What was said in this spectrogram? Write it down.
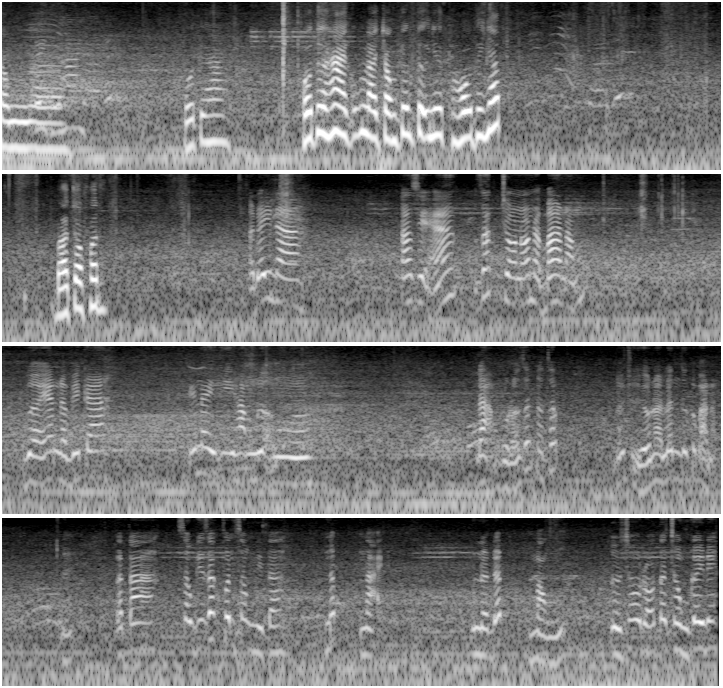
trồng ờ, hố thứ hai hố thứ hai cũng là trồng tương tự như hố thứ nhất bà cho phân. Ở đây là ta sẽ rắc cho nó là ba nắm VNVK cái này thì hàm lượng ờ, đạm của nó rất là thấp. Nó chủ yếu là lân thôi các bạn ạ. Đấy. và ta, sau khi rắc phân xong thì ta nấp lại một lần đất mỏng. Rồi sau đó ta trồng cây lên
